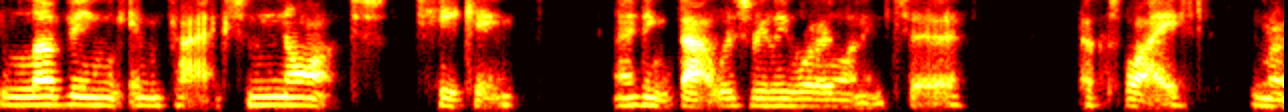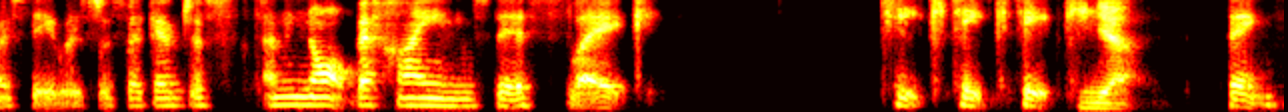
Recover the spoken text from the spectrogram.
loving impact, not taking. I think that was really what I wanted to apply mostly. It was just like I'm just I'm not behind this like take, take, take Yeah. thing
